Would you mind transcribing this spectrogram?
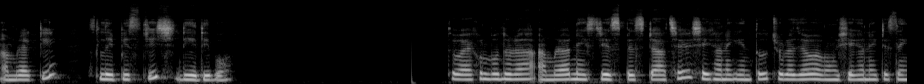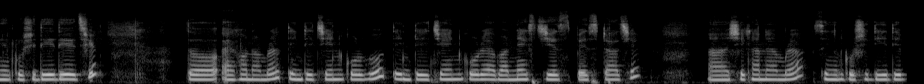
আমরা একটি স্লিপ স্টিচ দিয়ে দিব। তো এখন বন্ধুরা, আমরা নেক্সট যে স্পেসটা আছে, সেখানে কিন্তু চলে যাব এবং সেখানে একটি সিঙ্গেল ক্রোশি দিয়ে দিয়েছি। তো এখন আমরা তিনটি চেন করব। তিনটি চেন করে আবার নেক্সট যে স্পেসটা আছে সেখানে আমরা সিঙ্গেল ক্রোশি দিয়ে দেব।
